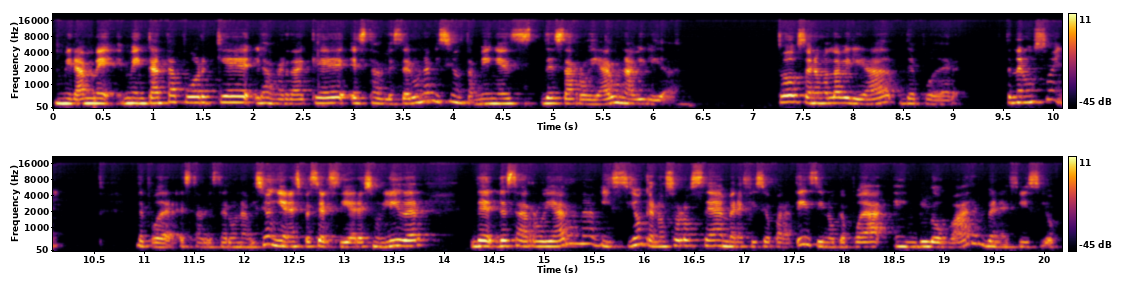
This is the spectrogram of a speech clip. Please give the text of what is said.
Mira, me, me, encanta porque la verdad que establecer una visión también es desarrollar una habilidad. Todos tenemos la habilidad de poder tener un sueño, de poder establecer una visión y en especial si eres un líder, de desarrollar una visión que no solo sea en beneficio para ti, sino que pueda englobar el beneficio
